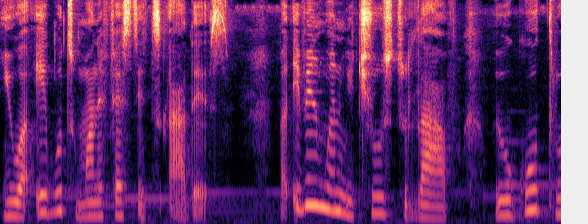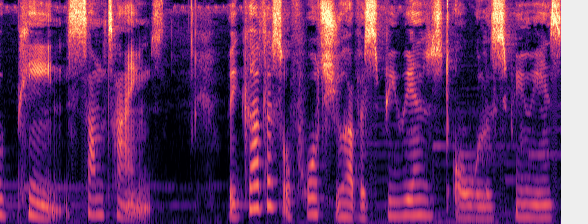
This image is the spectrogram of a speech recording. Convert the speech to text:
You are able to manifest it to others. But even when we choose to love, we will go through pain sometimes. Regardless of what you have experienced or will experience,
